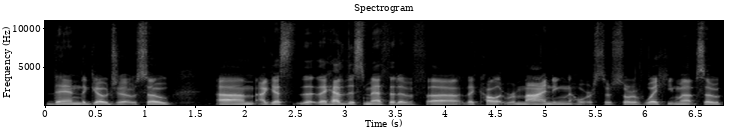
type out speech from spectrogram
than the Gojo. So um, I guess th- they have this method of uh, they call it reminding the horse. They're sort of waking him up. So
